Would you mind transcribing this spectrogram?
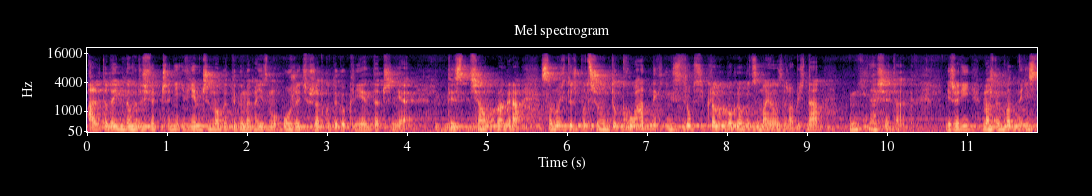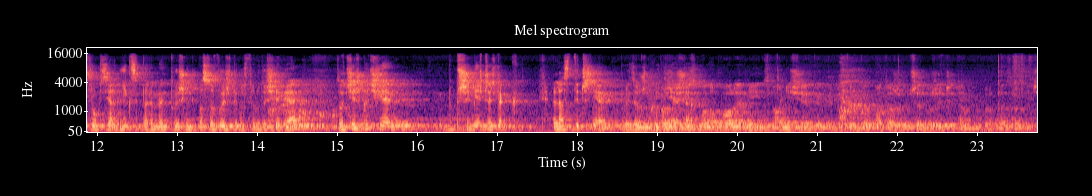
ale to daje mi nowe doświadczenie i wiem, czy mogę tego mechanizmu użyć w przypadku tego klienta, czy nie. To jest ciągła gra. Są ludzie, którzy potrzebują dokładnych instrukcji, krok po kroku, co mają zrobić. Na, nie da się tak. Jeżeli masz dokładne instrukcje, ale nie eksperymentujesz, nie dopasowujesz tego stylu do siebie, to ciężko ci się przemieszczać tak elastycznie pomiędzy różnymi Może się z monopolem i dzwoni się gdyby tylko po to, żeby przedłużyć, czy tam prawda, zrobić.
